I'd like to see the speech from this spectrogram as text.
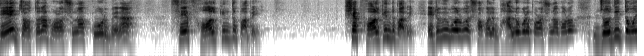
যে যতটা পড়াশোনা করবে না, সে ফল কিন্তু পাবেই। সে ফল কিন্তু পাবে। এটুকুই বলব, সকলে ভালো করে পড়াশোনা করো। যদি তুমি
